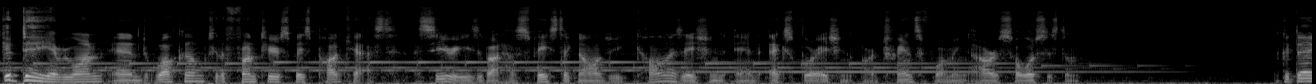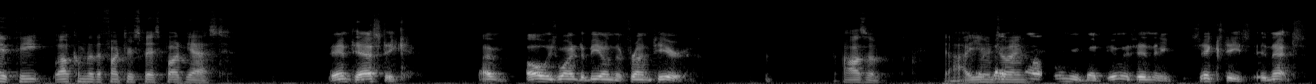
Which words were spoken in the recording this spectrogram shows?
Good day, everyone, and welcome to the Frontier Space Podcast, a series about how space technology, colonization, and exploration are transforming our solar system. Good day, Pete. Welcome to the Frontier Space Podcast. Fantastic. I've always wanted to be on the frontier. Awesome. Yeah, are you enjoying? California, but it was in the '60s, and that's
